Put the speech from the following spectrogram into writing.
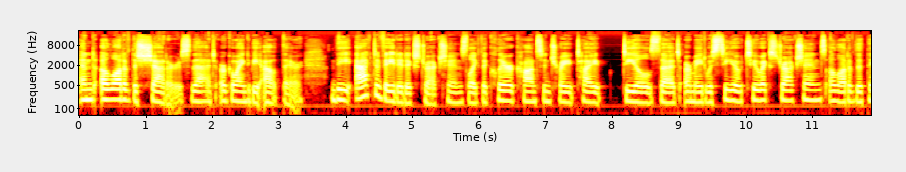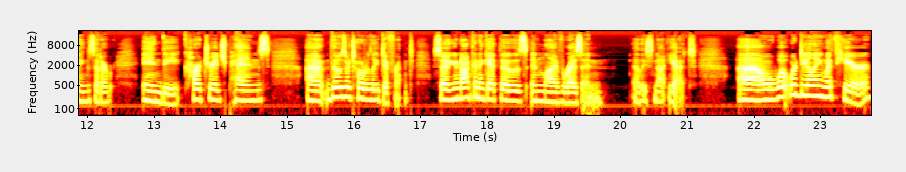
and a lot of the shatters that are going to be out there. The activated extractions, like the clear concentrate type deals that are made with CO2 extractions, a lot of the things that are in the cartridge pens, uh, those are totally different. So you're not going to get those in live resin, at least not yet. Uh, what we're dealing with here,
